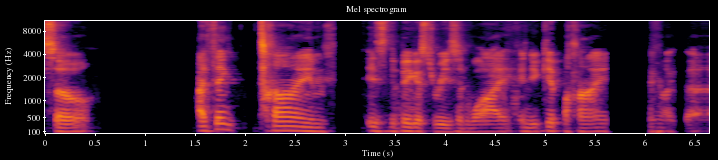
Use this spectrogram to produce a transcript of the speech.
So I think time is the biggest reason why, and you get behind like that.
